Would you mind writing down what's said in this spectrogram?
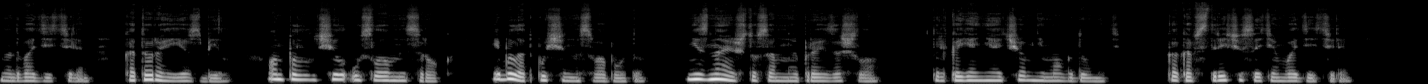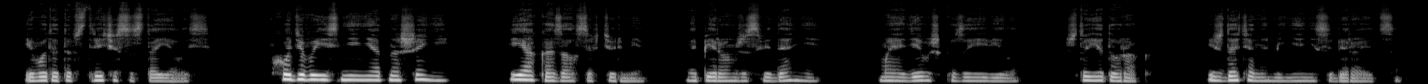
над водителем, который ее сбил. Он получил условный срок и был отпущен на свободу. Не знаю, что со мной произошло. Только я ни о чем не мог думать, как о встрече с этим водителем. И вот эта встреча состоялась. В ходе выяснения отношений я оказался в тюрьме. На первом же свидании моя девушка заявила, что я дурак, и ждать она меня не собирается.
